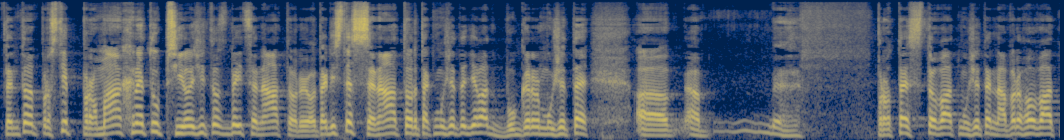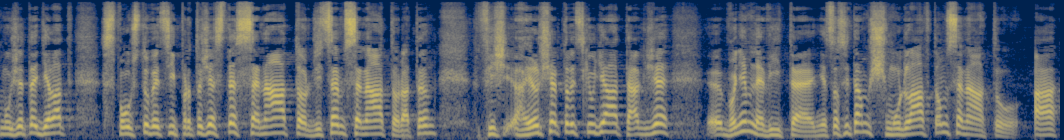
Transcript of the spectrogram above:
tento prostě promáchne tu příležitost být senátor, jo. Tak když jste senátor, tak můžete dělat bugr, můžete uh, uh, protestovat, můžete navrhovat, můžete dělat spoustu věcí, protože jste senátor, když jsem senátor. A ten Hilšer to vždycky udělá tak, že Eh, o něm nevíte, něco si tam šmudlá v tom Senátu a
